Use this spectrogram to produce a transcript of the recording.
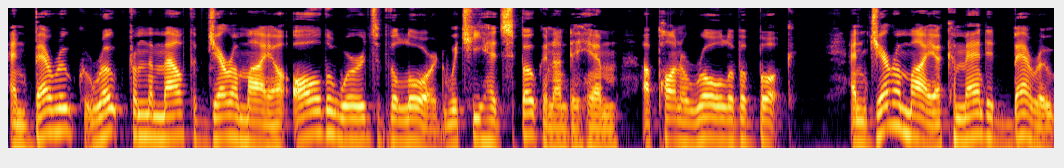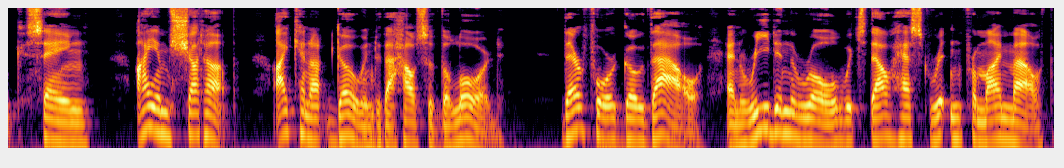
and Baruch wrote from the mouth of Jeremiah all the words of the Lord which he had spoken unto him upon a roll of a book. And Jeremiah commanded Baruch, saying, I am shut up, I cannot go into the house of the Lord. Therefore go thou, and read in the roll which thou hast written from my mouth,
